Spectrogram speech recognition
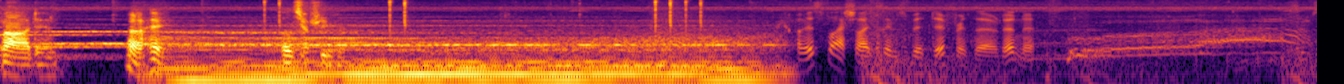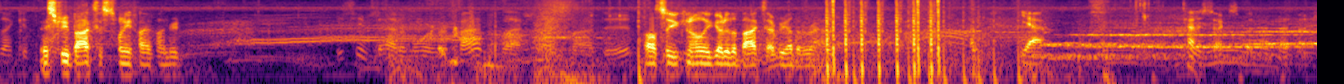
Aw, damn. Oh, hey. Those Yep. shooter. Oh, this flashlight seems a bit different though, doesn't it? Seems like it's. Mystery box is 2500 He seems to have a more refined flashlight than mine, dude. Also, you can only go to the box every other round. Yeah. Kinda sucks, but not that much.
